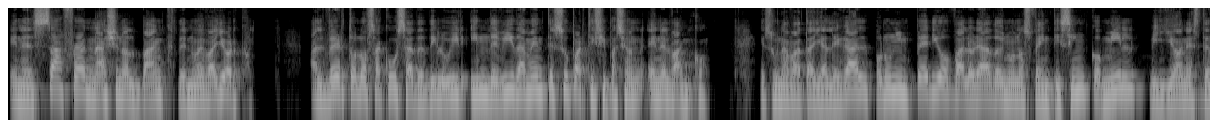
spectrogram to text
en el Safra National Bank de Nueva York. Alberto los acusa de diluir indebidamente su participación en el banco. Es una batalla legal por un imperio valorado en unos 25 mil millones de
